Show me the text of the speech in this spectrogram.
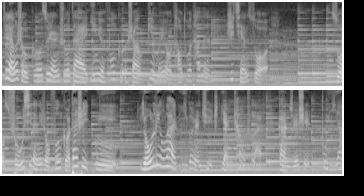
这两首歌虽然说在音乐风格上并没有逃脱他们之前所所熟悉的那种风格，但是你由另外一个人去演唱出来，感觉是不一样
